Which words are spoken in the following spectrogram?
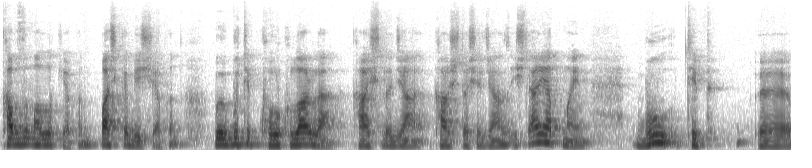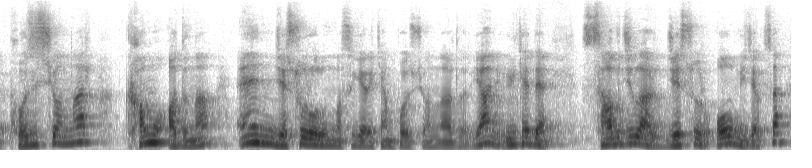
kabzımallık yapın, başka bir iş yapın. Bu, bu tip korkularla karşılaşacağınız işler yapmayın. Bu tip e, pozisyonlar kamu adına en cesur olunması gereken pozisyonlardır. Yani ülkede savcılar cesur olmayacaksa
